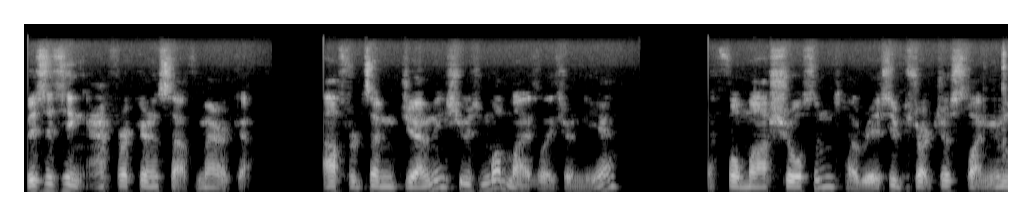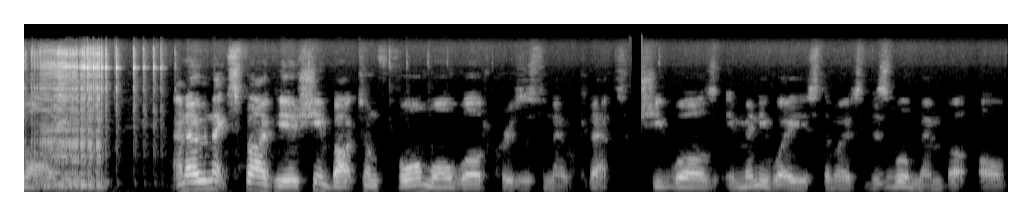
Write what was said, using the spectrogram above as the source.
visiting Africa and South America. After returning to Germany, she was modernized later in the year. Her foremast shortened, her rear superstructure slightly enlarged, and over the next five years, she embarked on four more world cruises for naval cadets. She was, in many ways, the most visible member of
